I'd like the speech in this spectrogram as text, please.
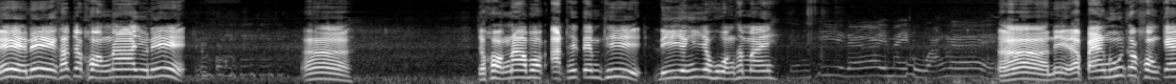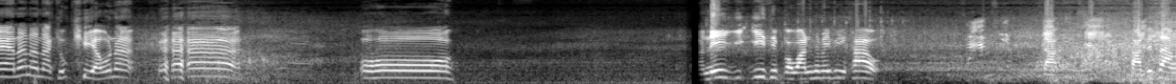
นี่นี่ครับเจ้าของนาอยู่นี่เออเจ้าของนาบอกอัดให้เต็มที่ ดีอย่างนี้จะห่วงทำไมเต็มที่เลยไม่หวงเลยอ่านี่อะแปลงนู้นก็ของแกนั่นน่ะนะเขียวๆน่ะ โอ้โหอันนี้ยี่สิบกว่าวันใช่ไหมพี่ข้าว สามสิบจากสามสิบสาม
